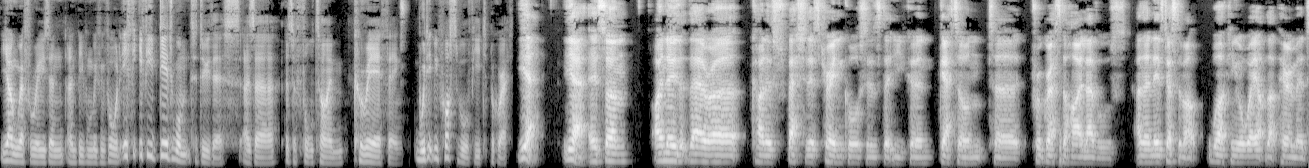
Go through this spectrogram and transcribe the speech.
young referees and, and people moving forward. If if you did want to do this as a as a full time career thing, would it be possible for you to progress? Yeah, yeah. It's um. I know that there are kind of specialist training courses that you can get on to progress to high levels. And then it's just about working your way up that pyramid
